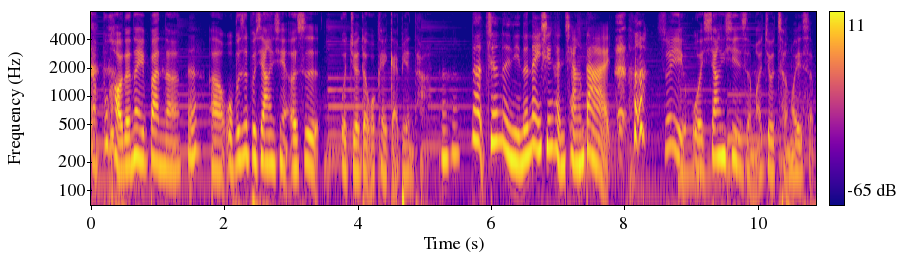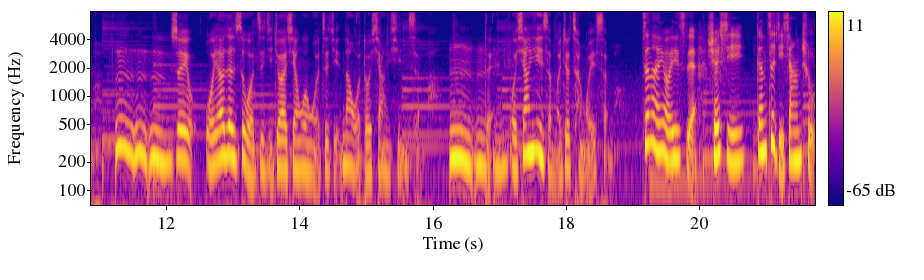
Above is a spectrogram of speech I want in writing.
那不好的那一半呢？呃，我不是不相信，而是我觉得我可以改变它。嗯哼，那真的你的内心很强大哎。所以我相信什么就成为什么。嗯嗯嗯。所以我要认识我自己，就要先问我自己，那我都相信什么？嗯嗯。对，我相信什么就成为什么。真的很有意思，学习跟自己相处，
